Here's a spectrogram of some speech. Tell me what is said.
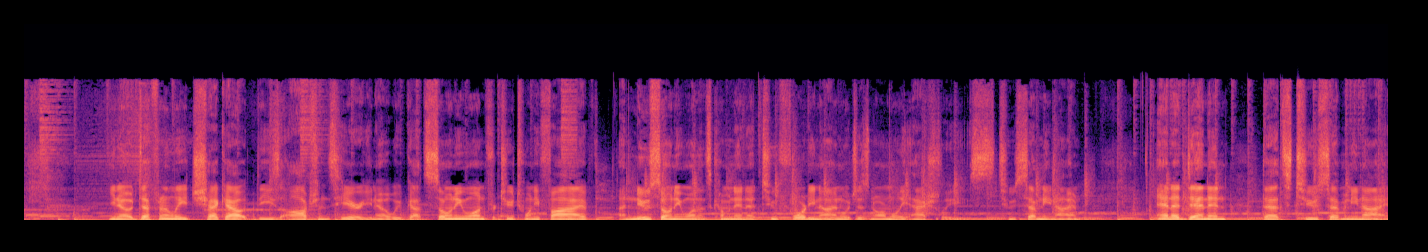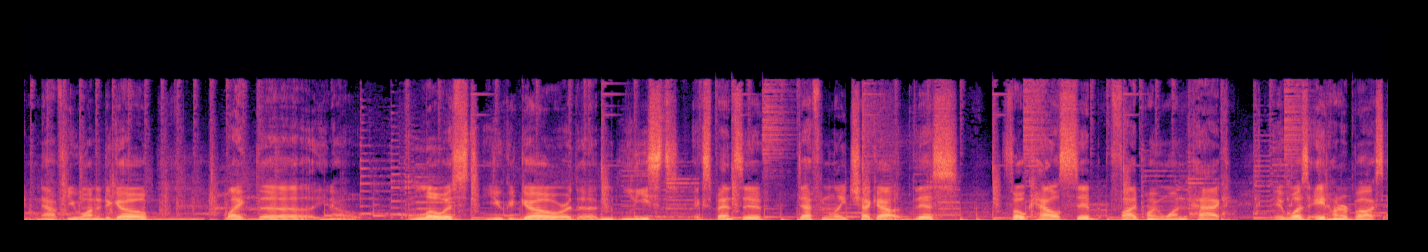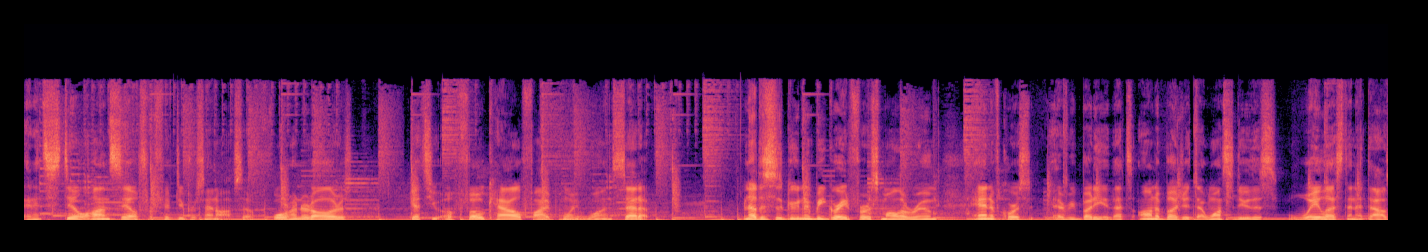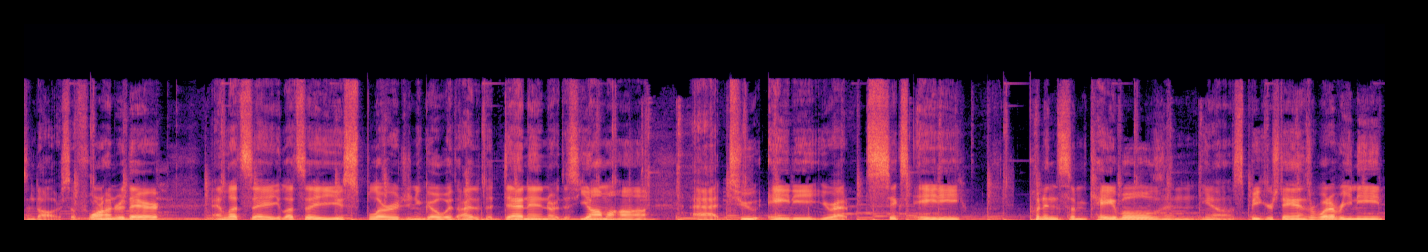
you know, definitely check out these options here. You know, we've got Sony one for 225, a new Sony one that's coming in at 249, which is normally actually 279, and a Denon that's 279. Now, if you wanted to go like the, you know, lowest you could go or the least expensive, definitely check out this Focal SIB 5.1 pack. It was 800 bucks and it's still on sale for 50% off. So $400 gets you a Focal 5.1 setup. Now this is going to be great for a smaller room and of course everybody that's on a budget that wants to do this way less than a thousand dollars. So 400 there and let's say let's say you splurge and you go with either the Denon or this Yamaha at 280 you're at 680 put in some cables and you know speaker stands or whatever you need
